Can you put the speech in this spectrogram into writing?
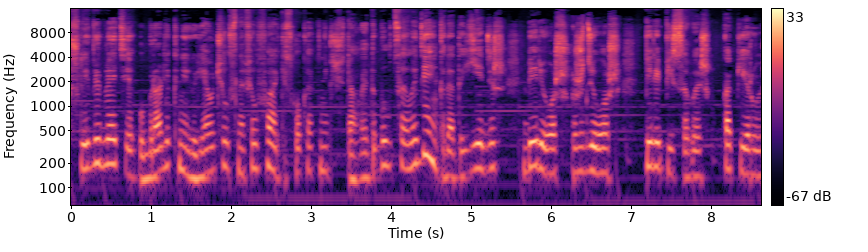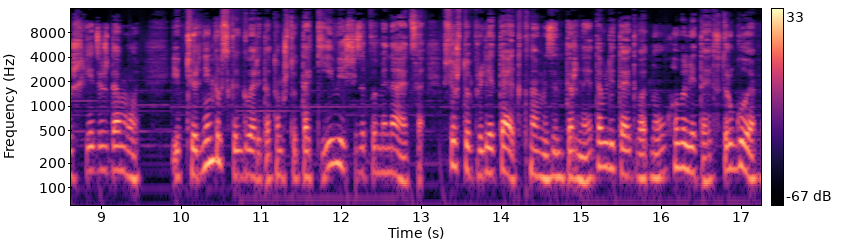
шли в библиотеку, брали книгу, я учился на филфаке, сколько я книг читала, это был целый день, когда ты едешь, берешь, ждешь, переписываешь, копируешь, едешь домой. И Черниговская говорит о том, что такие вещи запоминаются. Все, что прилетает к нам из интернета, влетает в одно ухо, вылетает в другое.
